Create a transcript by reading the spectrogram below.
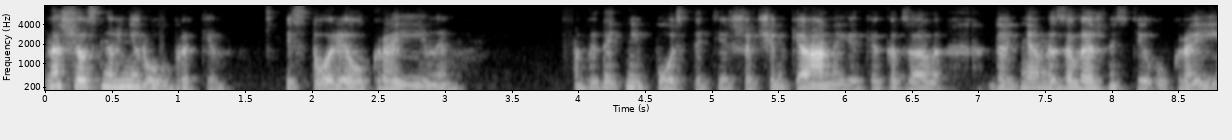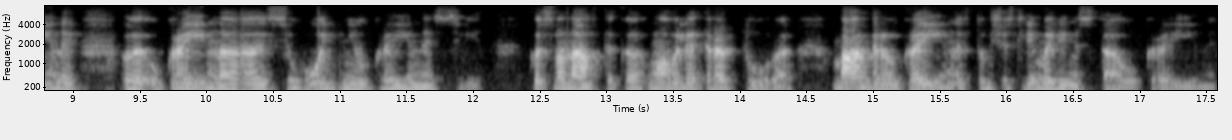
Наші основні рубрики: Історія України, видатні постаті Шевченкяни, як я казала, до Дня Незалежності України, е, Україна сьогодні, Україна світ. Космонавтика, мова література, мандри України, в тому числі малі міста України.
